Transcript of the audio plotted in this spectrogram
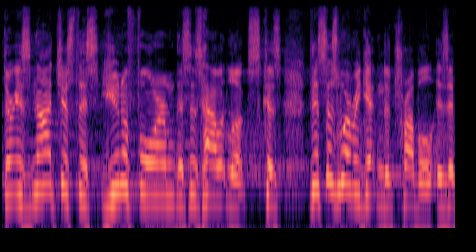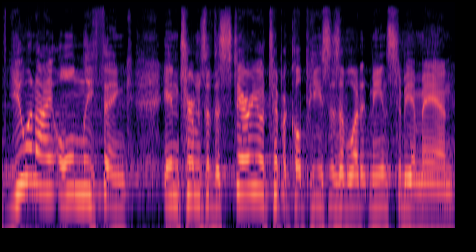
there is not just this uniform. This is how it looks. Because this is where we get into trouble. Is if you and I only think in terms of the stereotypical pieces of what it means to be a man,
